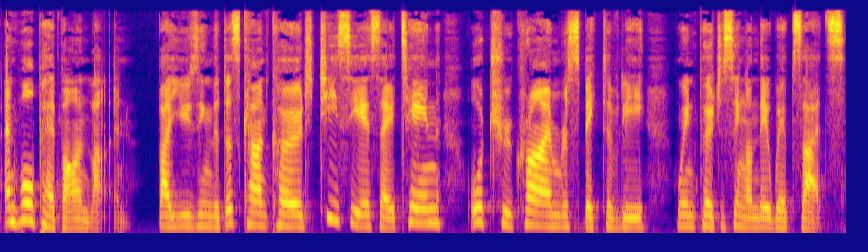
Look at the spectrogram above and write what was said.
and Wallpaper Online, by using the discount code TCSA10 or True Crime respectively when purchasing on their websites.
